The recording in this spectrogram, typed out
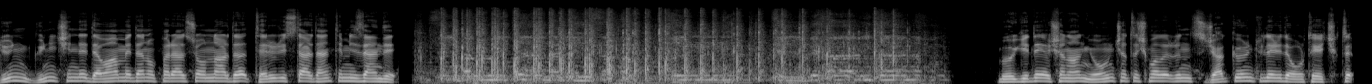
dün gün içinde devam eden operasyonlarda teröristlerden temizlendi. Bölgede yaşanan yoğun çatışmaların sıcak görüntüleri de ortaya çıktı.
